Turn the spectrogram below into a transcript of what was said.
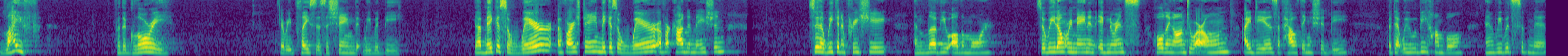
life, for the glory that replaces the shame that we would be. God, make us aware of our shame, make us aware of our condemnation, so that we can appreciate and love you all the more. So we don't remain in ignorance, holding on to our own ideas of how things should be, but that we would be humble and we would submit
